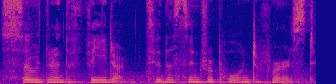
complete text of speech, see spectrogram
Solder the feeder to the central point first.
